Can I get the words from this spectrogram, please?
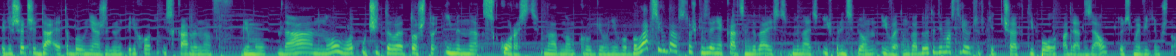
перешедший, да, это был неожиданный переход из Карлина в прямую, да, но вот учитывая то, что именно скорость на одном круге у него была всегда с точки зрения картинга, да, если вспоминать, и, в принципе, он и в этом году это демонстрирует, все-таки человек три пола подряд взял, то есть мы видим, что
